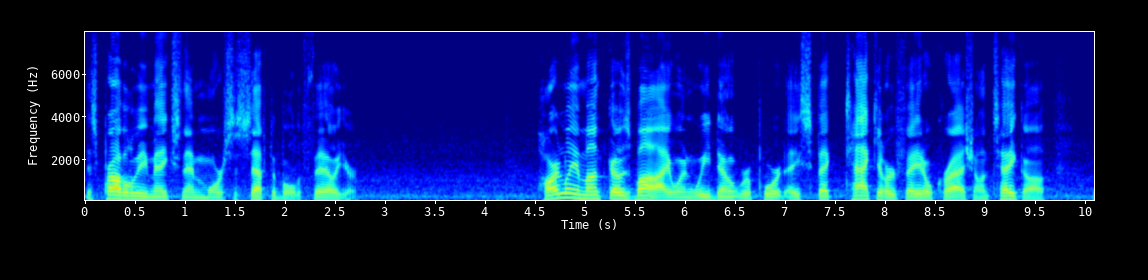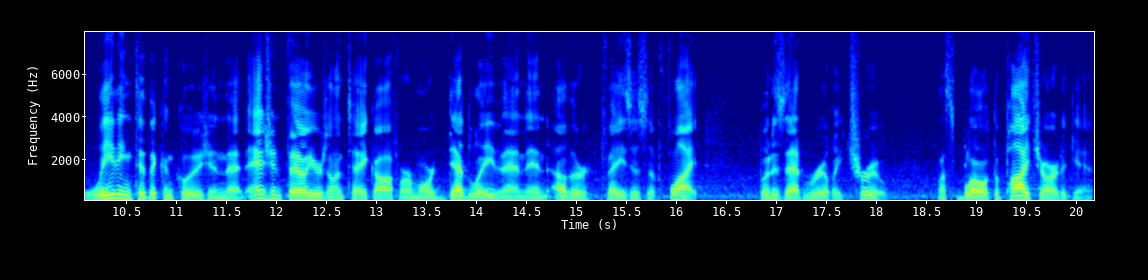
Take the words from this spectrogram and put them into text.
This probably makes them more susceptible to failure. Hardly a month goes by when we don't report a spectacular fatal crash on takeoff, leading to the conclusion that engine failures on takeoff are more deadly than in other phases of flight. But is that really true? Let's blow up the pie chart again.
